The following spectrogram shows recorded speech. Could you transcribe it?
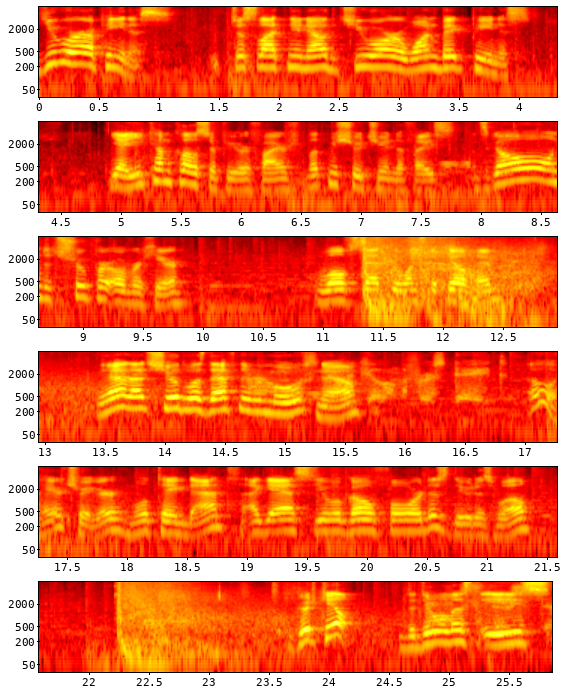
you are a penis. Just letting you know that you are one big penis. Yeah, you come closer, Purifier. Let me shoot you in the face. Let's go on the trooper over here. Wolf said he wants to kill him. Yeah, that shield was definitely removed now. Kill on the first date. Oh, hair trigger. We'll take that. I guess you will go for this dude as well. Good kill. The duelist is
